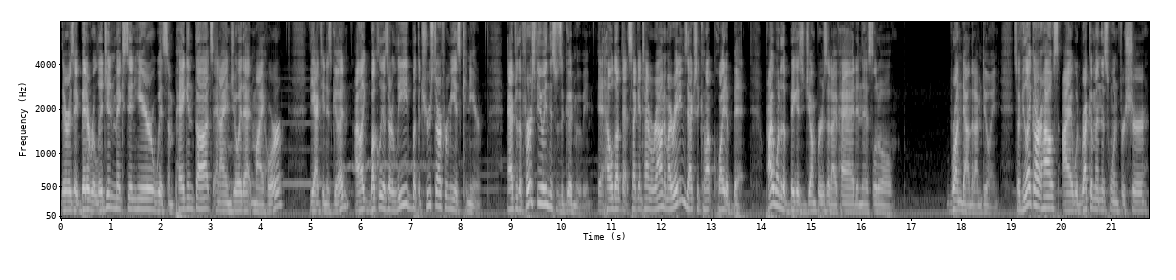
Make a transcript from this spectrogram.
There is a bit of religion mixed in here with some pagan thoughts, and I enjoy that in my horror. The acting is good. I like Buckley as our lead, but the true star for me is Kinnear. After the first viewing, this was a good movie. It held up that second time around, and my ratings actually come up quite a bit. Probably one of the biggest jumpers that I've had in this little rundown that I'm doing. So if you like art house, I would recommend this one for sure.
